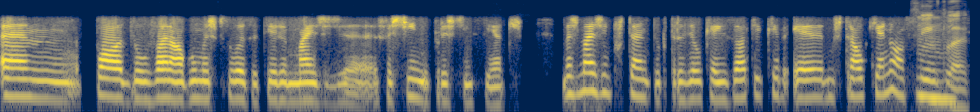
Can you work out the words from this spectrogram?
Um, pode levar algumas pessoas a ter mais uh, fascínio por estes insetos, mas mais importante do que trazer o que é exótico é mostrar o que é nosso. Sim, claro.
